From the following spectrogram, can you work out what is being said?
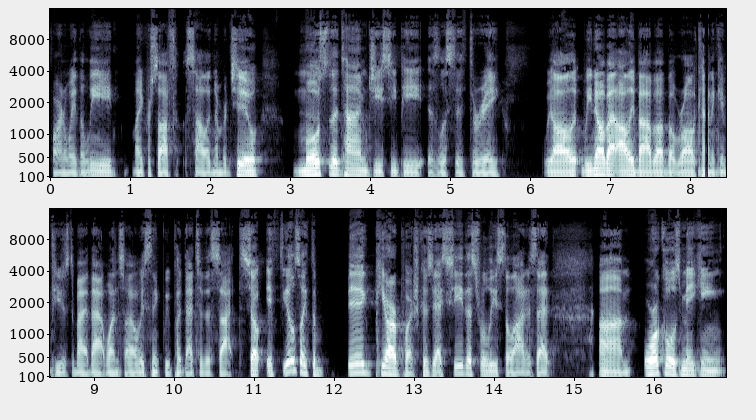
far and away the lead, Microsoft solid number two. Most of the time, GCP is listed three. We all we know about Alibaba, but we're all kind of confused about that one. So I always think we put that to the side. So it feels like the big PR push because I see this released a lot is that um, Oracle is making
